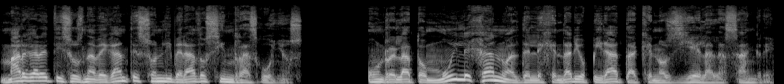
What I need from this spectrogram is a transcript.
Margaret y sus navegantes son liberados sin rasguños un relato muy lejano al del legendario pirata que nos hiela la sangre.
